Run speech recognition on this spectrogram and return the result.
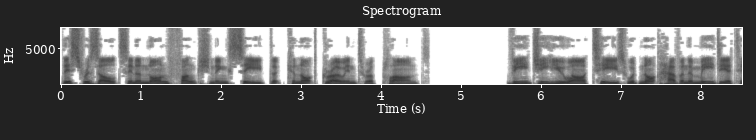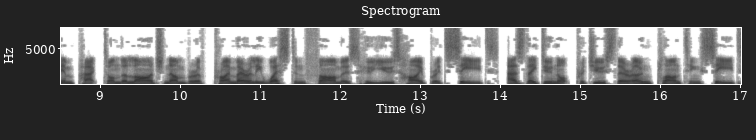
This results in a non-functioning seed that cannot grow into a plant. VGURTs would not have an immediate impact on the large number of primarily Western farmers who use hybrid seeds, as they do not produce their own planting seeds,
